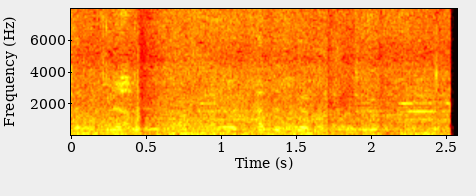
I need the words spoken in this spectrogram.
No.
